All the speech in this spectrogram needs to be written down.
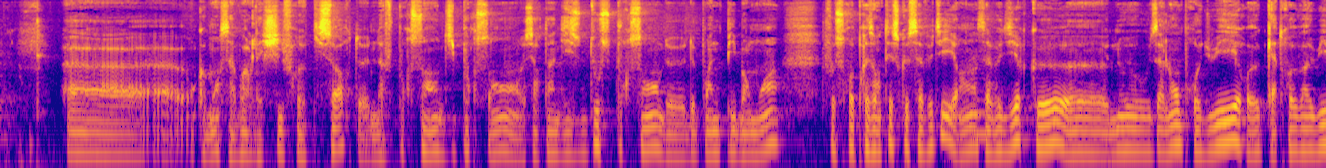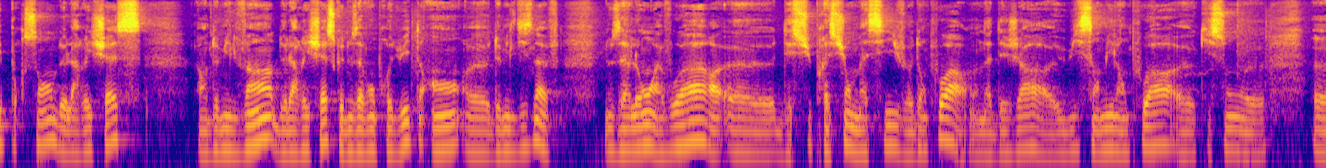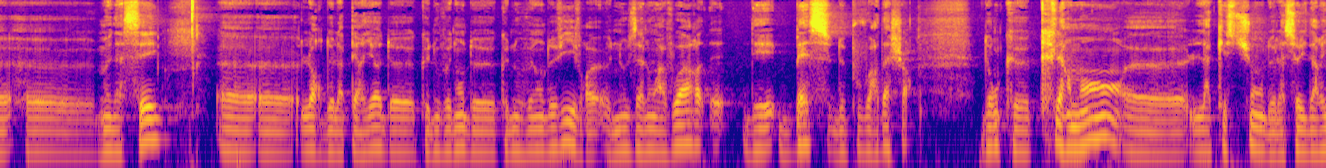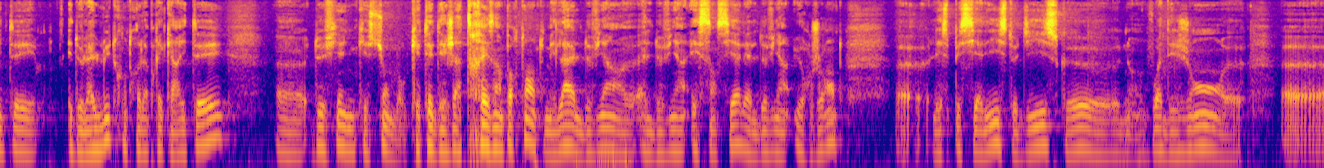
on commence à voir les chiffres qui sortent, 9%, 10%, certains disent 12% de, points de PIB en moins. Il faut se représenter ce que ça veut dire. Hein. Ça veut dire que nous allons produire 88% de la richesse en 2020 de la richesse que nous avons produite en 2019. Euh, nous allons avoir euh, des suppressions massives d'emplois. On a déjà 800 000 emplois euh, qui sont menacés lors de la période que nous, venons de, que nous venons de vivre. Nous allons avoir des baisses de pouvoir d'achat. Donc clairement, la question de la solidarité et de la lutte contre la précarité euh, devient une question qui était déjà très importante, mais là elle devient, euh, elle devient essentielle, elle devient urgente. Euh, les spécialistes disent que on voit des gens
